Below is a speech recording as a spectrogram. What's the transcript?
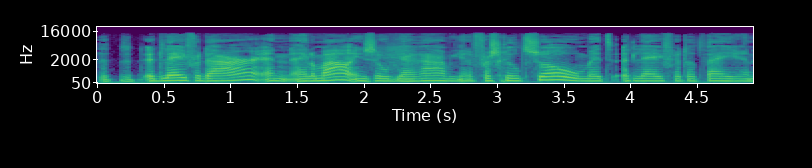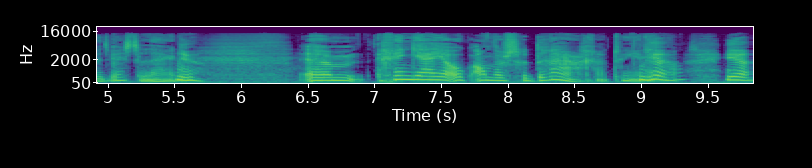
het, het leven daar en helemaal in Saudi-Arabië... verschilt zo met het leven dat wij hier in het Westen leiden. Ja. Um, ging jij je ook anders gedragen toen je ja, ja,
